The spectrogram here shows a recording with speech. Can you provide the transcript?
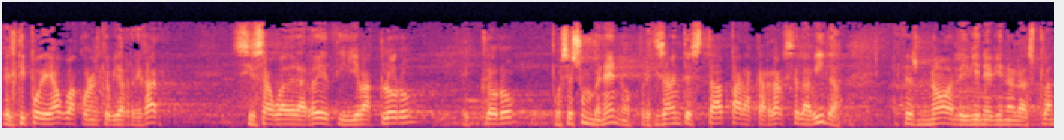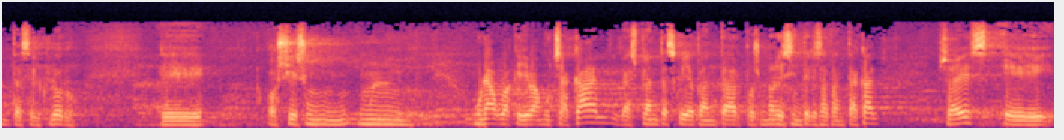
el tipo de agua con el que voy a regar, si es agua de la red y lleva cloro, el cloro pues es un veneno, precisamente está para cargarse la vida, entonces no le viene bien a las plantas el cloro. O si es un, un, agua que lleva mucha cal y las plantas que voy a plantar pues no les interesa tanta cal. O sea, es eh,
